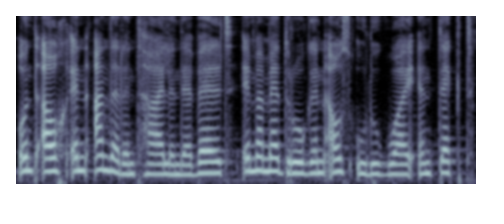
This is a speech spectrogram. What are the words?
und auch in anderen Teilen der Welt immer mehr Drogen aus Uruguay entdeckt.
